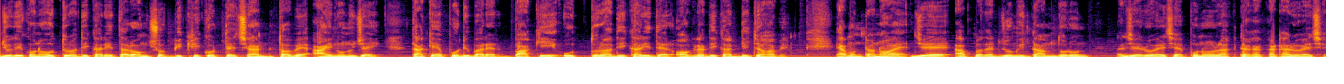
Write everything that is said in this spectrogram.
যদি কোনো উত্তরাধিকারী তার অংশ বিক্রি করতে চান, তবে আইন অনুযায়ী তাকে পরিবারের বাকি উত্তরাধিকারীদের অগ্রাধিকার দিতে হবে। এমনটা নয় যে আপনাদের জমির দাম ধরুন যে রয়েছে পনেরো লাখ টাকা কাঠা রয়েছে।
